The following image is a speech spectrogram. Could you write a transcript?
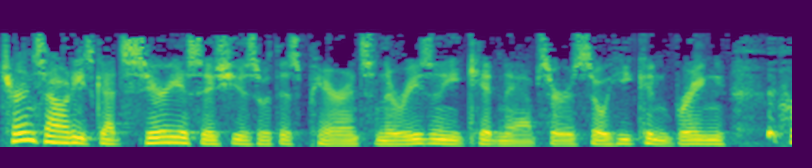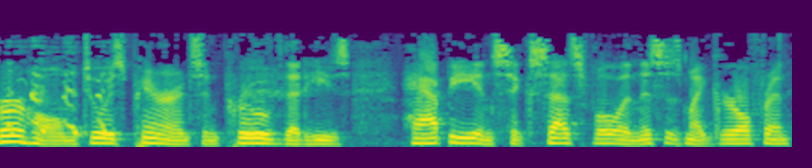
turns out he's got serious issues with his parents and the reason he kidnaps her is so he can bring her home to his parents and prove that he's happy and successful and this is my girlfriend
